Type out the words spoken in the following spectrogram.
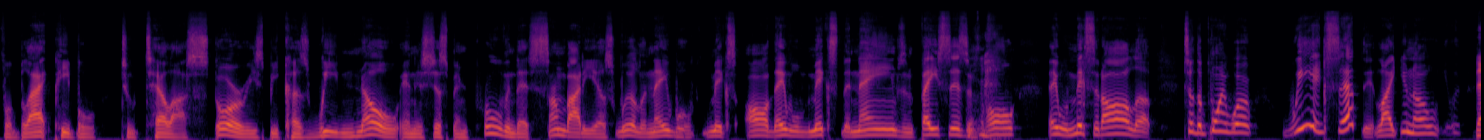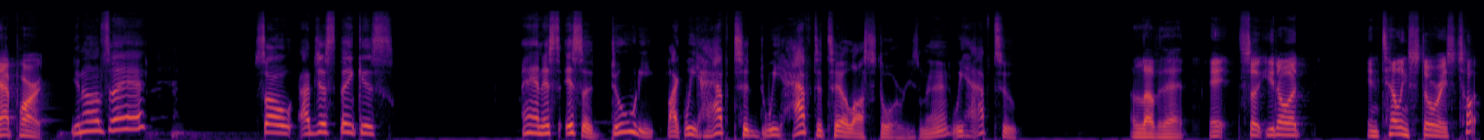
for Black people to tell our stories because we know, and it's just been proven that somebody else will, and they will mix all, they will mix the names and faces and all, they will mix it all up to the point where we accept it. Like, you know, That part. you know what I'm saying? So I just think it's man, it's it's a duty. Like we have to we have to tell our stories, man. We have to. I love that. It, so you know what? In telling stories, talk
